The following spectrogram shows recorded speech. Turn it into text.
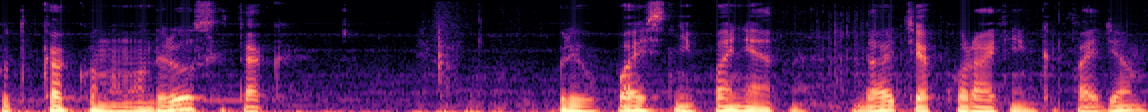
вот как он умудрился так приупасть, непонятно. Давайте аккуратненько пойдем.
